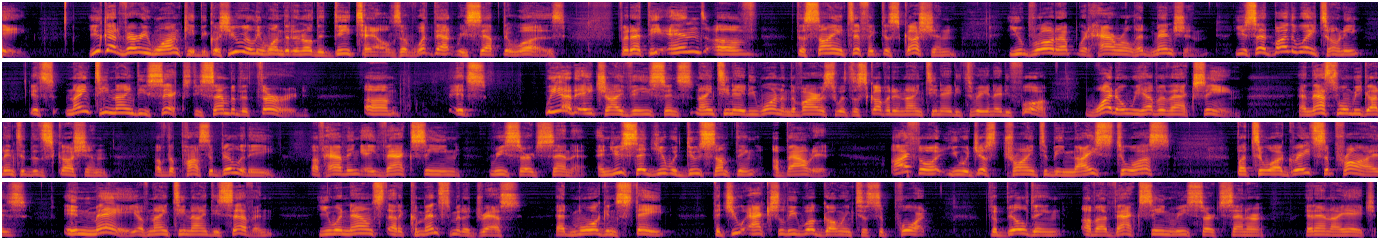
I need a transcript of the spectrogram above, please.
You got very wonky because you really wanted to know the details of what that receptor was. But at the end of the scientific discussion, you brought up what Harold had mentioned. You said, by the way, Tony, it's 1996, December the 3rd. Um, it's we had HIV since 1981, and the virus was discovered in 1983 and 84. Why don't we have a vaccine? And that's when we got into the discussion of the possibility of having a vaccine research center. And you said you would do something about it. I thought you were just trying to be nice to us but to our great surprise, in May of 1997, you announced at a commencement address at Morgan State that you actually were going to support the building of a vaccine research center at NIH.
